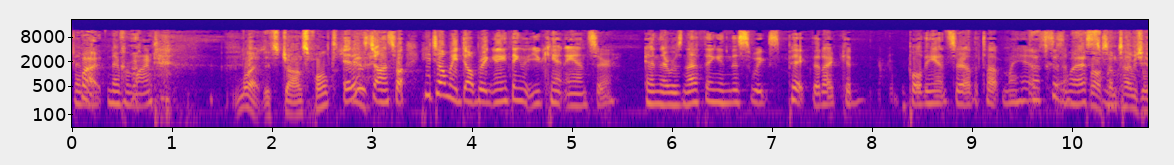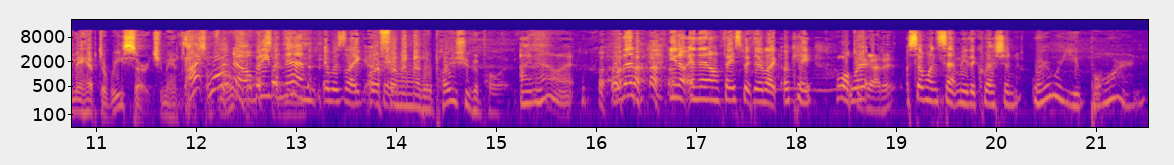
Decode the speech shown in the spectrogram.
Never, What? never mind. What? It's John's fault? It is John's fault. He told me don't bring anything that you can't answer, and there was nothing in this week's pick that I could pull the answer out of the top of my head. That's because so. last Well, week- sometimes you may have to research. You may have to. do I, well, no, but even then, it was like Or from another place you could pull it. I know it. Well, then you know, and then on Facebook they're like, okay, Walter where- got it. Someone sent me the question, "Where were you born?"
